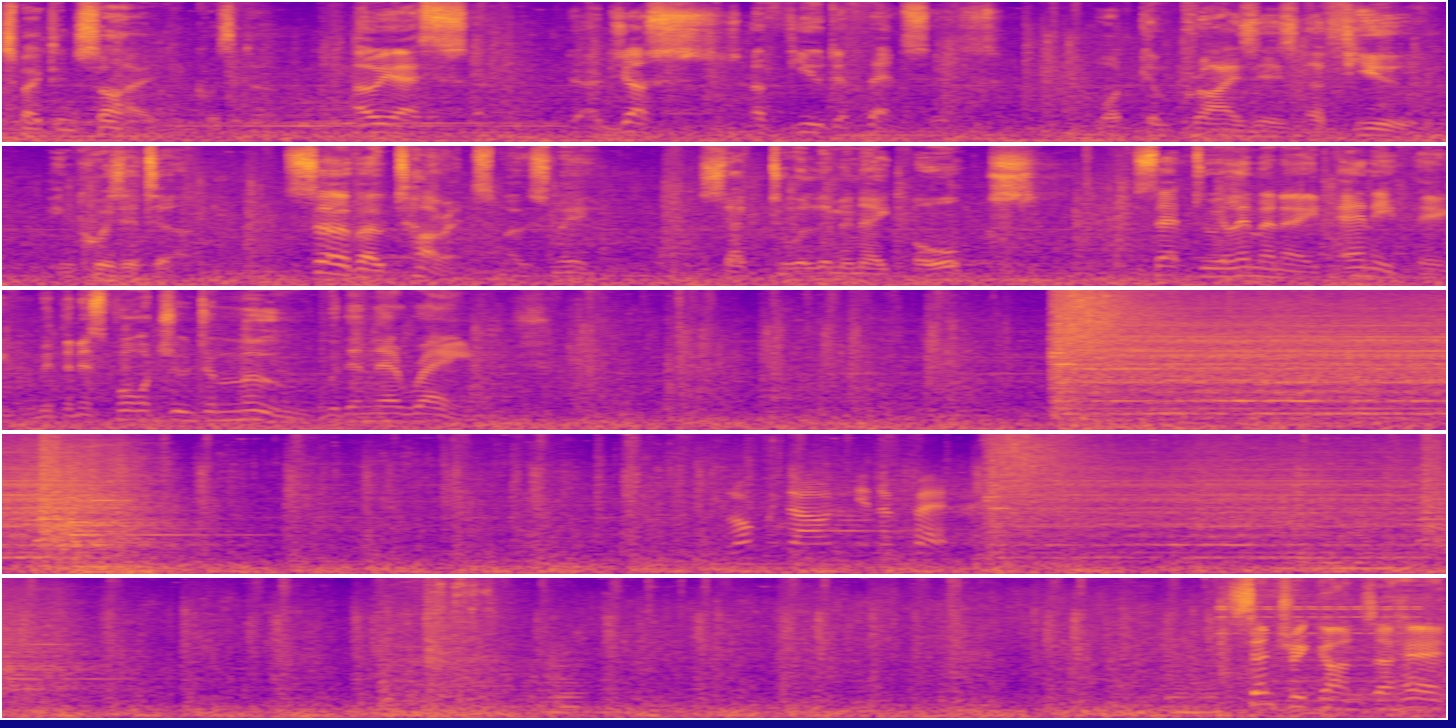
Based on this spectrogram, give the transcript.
expect inside, Inquisitor? Oh yes, Uh, just a few defenses. What comprises a few, Inquisitor? Servo turrets, mostly. Set to eliminate Orks? Set to eliminate anything with the misfortune to move within their range. Sentry guns ahead.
